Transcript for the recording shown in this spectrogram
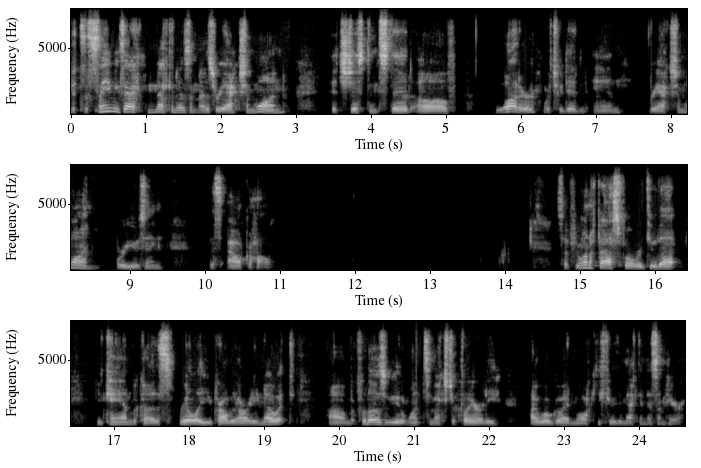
It's the same exact mechanism as reaction one. It's just instead of water, which we did in reaction one, we're using this alcohol. So if you want to fast forward through that, you can because really you probably already know it. Um, but for those of you that want some extra clarity, I will go ahead and walk you through the mechanism here.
